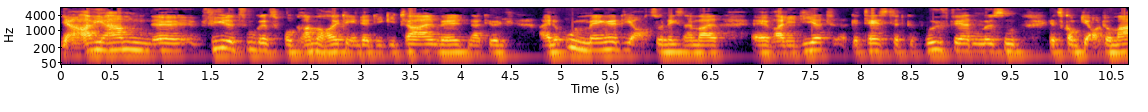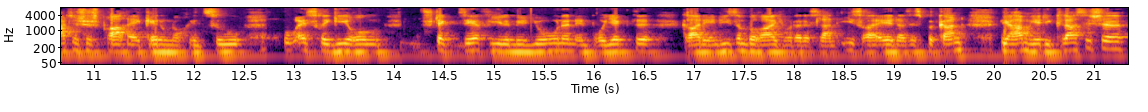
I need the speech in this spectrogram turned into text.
Ja, wir haben äh, viele Zugriffsprogramme heute in der digitalen Welt natürlich eine Unmenge, die auch zunächst einmal äh, validiert, getestet, geprüft werden müssen. Jetzt kommt die automatische Spracherkennung noch hinzu. US-Regierung steckt sehr viele Millionen in Projekte, gerade in diesem Bereich oder das Land Israel, das ist bekannt. Wir haben hier die klassische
